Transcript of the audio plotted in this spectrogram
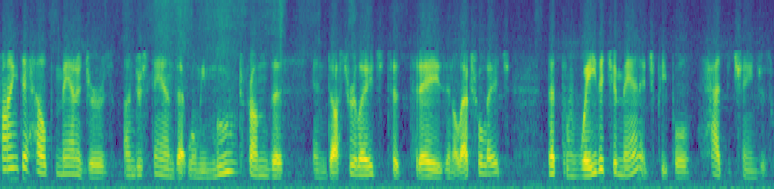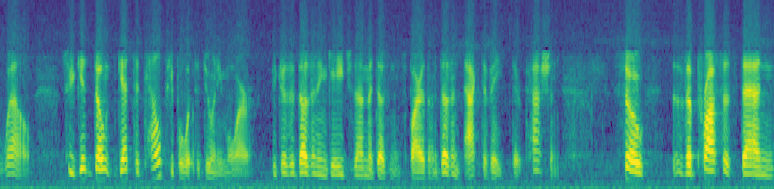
trying to help managers understand that when we moved from this industrial age to today's intellectual age, that the way that you manage people had to change as well. So you get, don't get to tell people what to do anymore because it doesn't engage them, it doesn't inspire them, it doesn't activate their passion. So the process then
